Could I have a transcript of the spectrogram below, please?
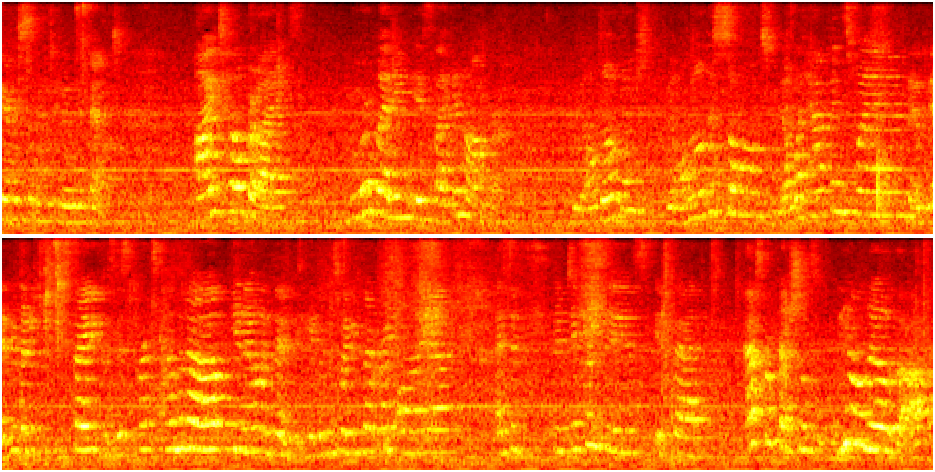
very similar to an event. I tell brides, your wedding is like an opera. We all know those, we all know the songs, we know what happens when, and everybody gets excited because this part's coming up, you know, and then everyone's waiting for that right aria. I said, the difference is, is that as professionals, we all know the opera,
